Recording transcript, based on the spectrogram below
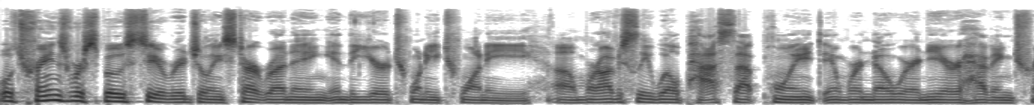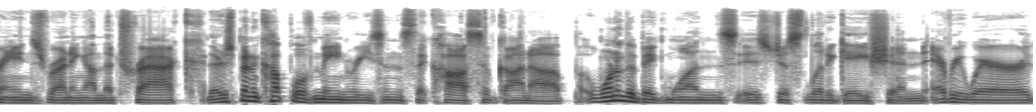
Well, trains were supposed to originally start running in the year 2020. Um, we're obviously well past that point, and we're nowhere near having trains running on the track. There's been a couple of main reasons that costs have gone up. One of the big ones is just litigation. Everywhere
